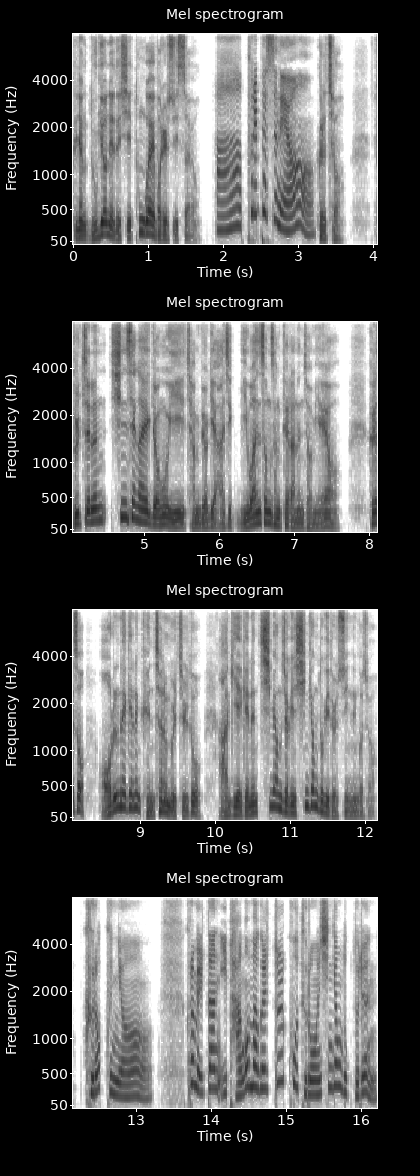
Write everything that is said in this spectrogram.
그냥 누겨내듯이 통과해 버릴 수 있어요. 아, 프리패스네요. 그렇죠. 둘째는 신생아의 경우 이 장벽이 아직 미완성 상태라는 점이에요. 그래서 어른에게는 괜찮은 물질도 아기에게는 치명적인 신경독이 될 수 있는 거죠. 그렇군요. 그럼 일단 이 방어막을 뚫고 들어온 신경독들은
